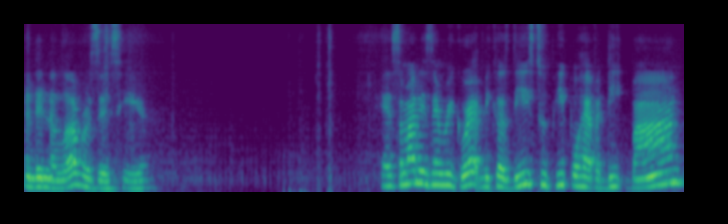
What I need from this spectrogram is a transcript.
And then the lovers is here. And somebody's in regret because these two people have a deep bond.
